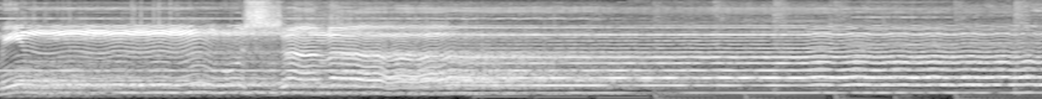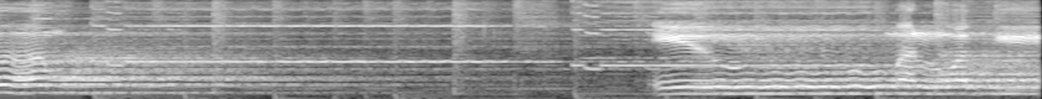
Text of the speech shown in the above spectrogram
ومنه السلام يوم الوكيل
